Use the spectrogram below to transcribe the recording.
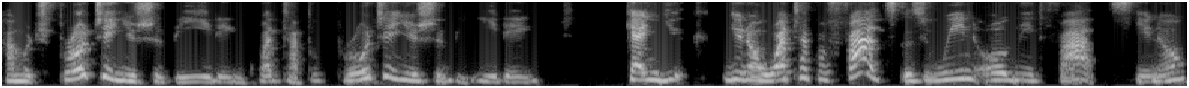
how much protein you should be eating, what type of protein you should be eating. Can you, you know, what type of fats? Because we all need fats, you know.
